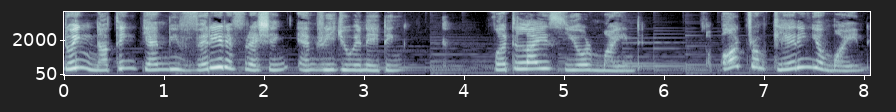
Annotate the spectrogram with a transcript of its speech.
Doing nothing can be very refreshing and rejuvenating. fertilize your mind. Apart from clearing your mind,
